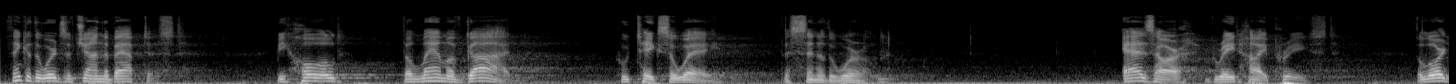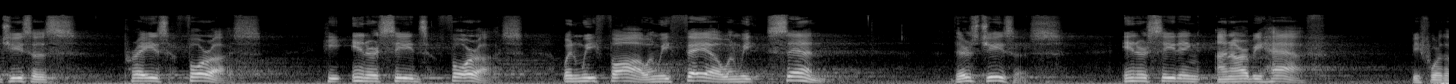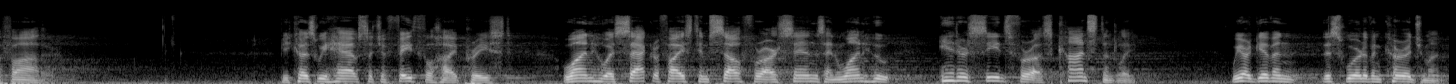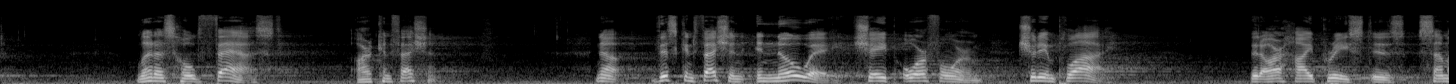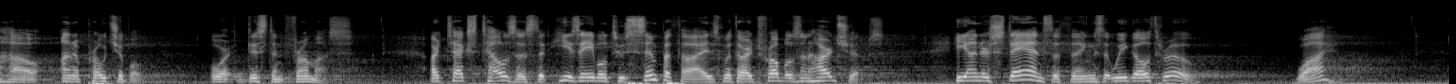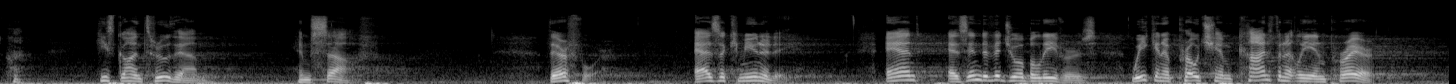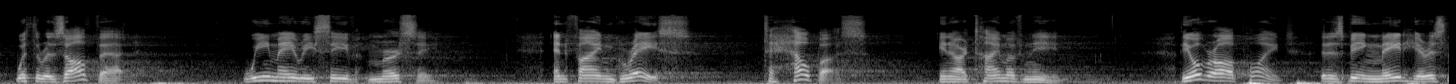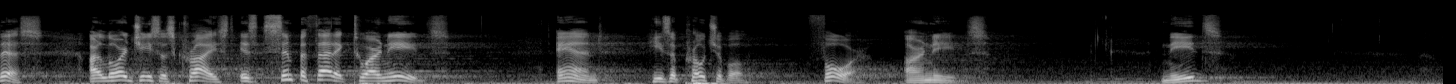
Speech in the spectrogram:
Think of the words of John the Baptist Behold, the Lamb of God who takes away the sin of the world. As our great high priest, the Lord Jesus prays for us. He intercedes for us. When we fall, when we fail, when we sin, there's Jesus interceding on our behalf before the Father because we have such a faithful high priest, one who has sacrificed himself for our sins and one who intercedes for us constantly, we are given this word of encouragement. Let us hold fast our confession. Now, this confession in no way, shape, or form should imply that our high priest is somehow unapproachable or distant from us. Our text tells us that he is able to sympathize with our troubles and hardships. He understands the things that we go through. Why? He's gone through them himself. Therefore, as a community and as individual believers, we can approach him confidently in prayer with the result that we may receive mercy and find grace to help us in our time of need. The overall point that is being made here is this our Lord Jesus Christ is sympathetic to our needs, and He's approachable for our needs. Needs,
